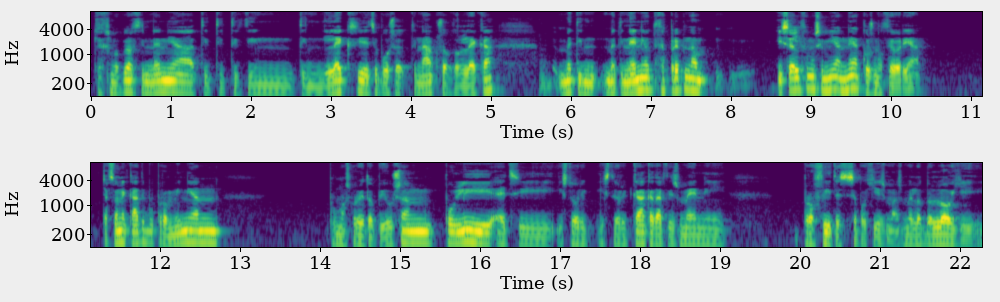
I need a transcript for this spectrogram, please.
Και χρησιμοποιώ αυτή την έννοια, την, την, την λέξη έτσι όπως την άκουσα από τον Λέκα με την, με την έννοια ότι θα πρέπει να εισέλθουμε σε μια νέα κοσμοθεωρία. Και αυτό είναι κάτι που προμήνυαν, που μας προειδοποιούσαν πολύ έτσι ιστορικά καταρτισμένοι προφήτες της εποχής μας, μελλοντολόγοι,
